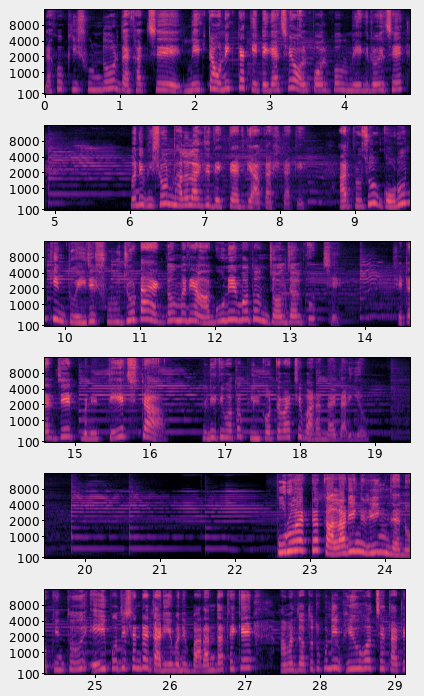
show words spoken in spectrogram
দেখো কি সুন্দর দেখাচ্ছে। মেঘটা অনেকটা কেটে গেছে, অল্প অল্প মেঘ রয়েছে। মানে ভীষণ ভালো লাগছে দেখতে আজকে আকাশটাকে। আর প্রচুর গরম কিন্তু, এই যে সূর্যটা একদম মানে আগুনের মতন জল জল করছে। সেটার যে মানে তেজটা, রীতিমতো ফিল করতে পারছি বারান্দায় দাঁড়িয়েও। পুরো একটা কালারিং রিং যেন, কিন্তু এই পজিশনটায় দাঁড়িয়ে মানে বারান্দা থেকে আমার যতটুকুনি ভিউ হচ্ছে, তাতে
